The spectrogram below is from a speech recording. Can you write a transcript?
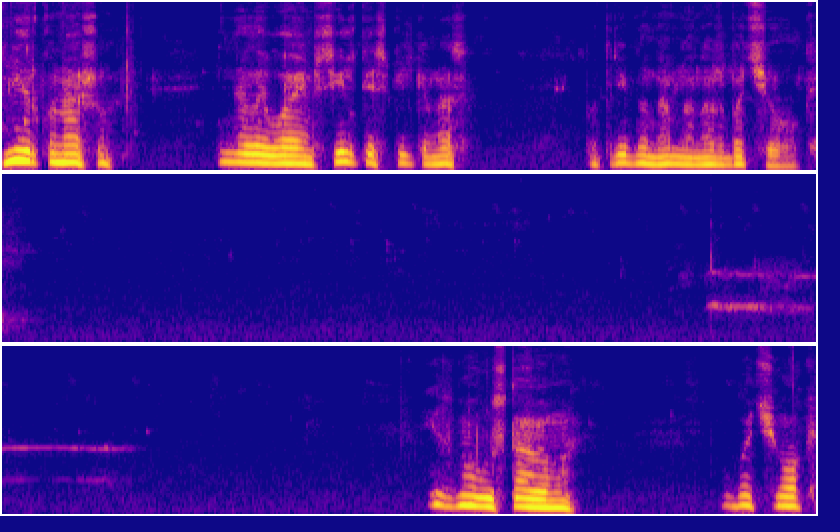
мірку нашу і наливаємо стільки, скільки в нас потрібно нам на наш бачок. І знову ставимо бачок.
